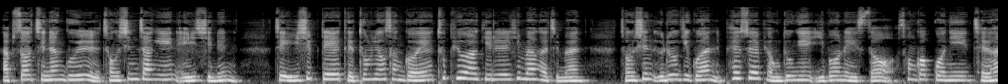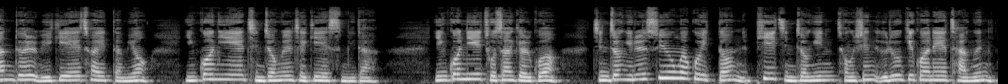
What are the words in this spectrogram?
앞서 지난 9일 정신장애인 A씨는 제20대 대통령 선거에 투표하기를 희망하지만 정신의료기관 폐쇄 병동에 입원해 있어 선거권이 제한될 위기에 처했다며 인권위에 진정을 제기했습니다. 인권위 조사 결과 진정인을 수용하고 있던 피진정인 정신의료기관의 장은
